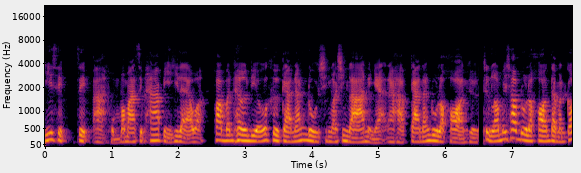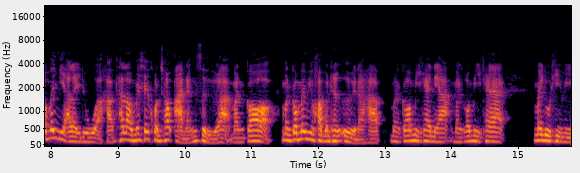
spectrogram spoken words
20 10อะผมประมาณ 15 ปีที่แล้วอะความบันเทิงเดียวก็คือการนั่งดูชิงร้อยชิงล้านอย่างเงี้ยนะครับการนั่งดูละครคือ ถึงเราไม่ชอบดูละครแต่มันก็ไม่มีอะไรดูอะครับถ้าเราไม่ใช่คนชอบอ่านหนังสืออะมันก็มันก็ไม่มีความบันเทิงอื่นนะครับมันก็มีแค่เนี้ยมันก็มีแค่ ไม่ดูทีวี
